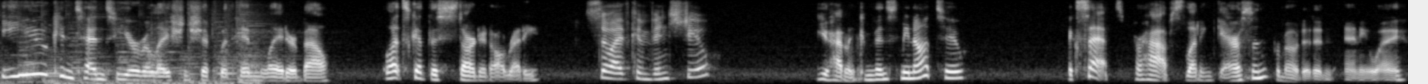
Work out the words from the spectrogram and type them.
You can tend to your relationship with him later, Belle. Let's get this started already. So I've convinced you? You haven't convinced me not to. Except, perhaps, letting Garrison promote it in any way.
